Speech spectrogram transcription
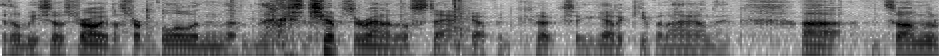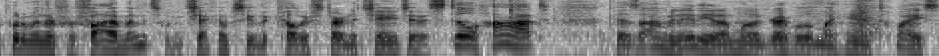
It'll be so strong it'll start blowing the, the chips around and they'll stack up and cook. So you got to keep an eye on that. Uh, so I'm going to put them in there for five minutes. We can check them, see the color starting to change, and it's still hot. Because I'm an idiot. I'm going to grab it with my hand twice.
